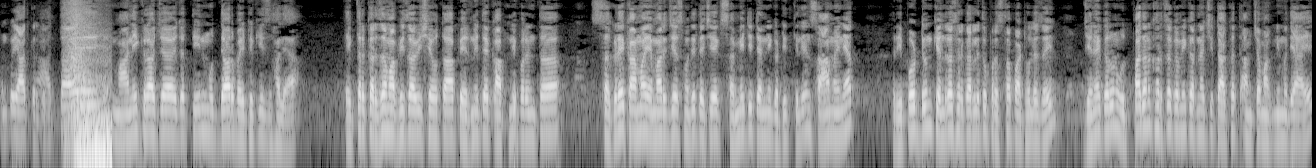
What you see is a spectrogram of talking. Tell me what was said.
उनको याद करके. आता हे माणिकरावच्या याच्या तीन मुद्द्यावर बैठकी झाल्या. एकतर कर्जमाफीचा विषय होता पेरणी ते कापणीपर्यंत सगळे कामं एमआरजीएसमध्ये त्याची एक समिती त्यांनी गठीत केली आणि सहा महिन्यात रिपोर्ट देऊन केंद्र सरकारला तो प्रस्ताव पाठवला जाईल. जेणेकरून उत्पादन खर्च कमी करण्याची ताकद आमच्या मागणीमध्ये आहे.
